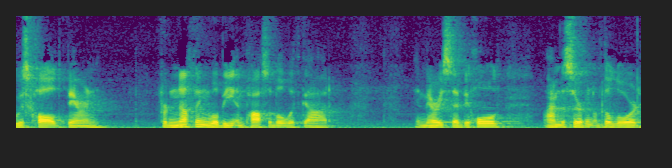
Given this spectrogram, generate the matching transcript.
who is called barren. For nothing will be impossible with God. And Mary said, Behold, I am the servant of the Lord.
